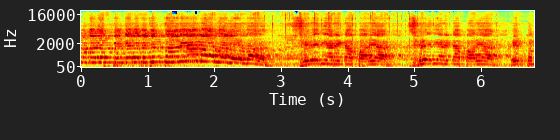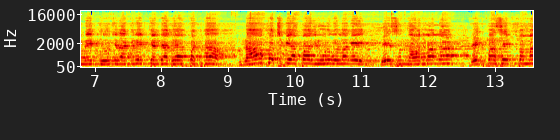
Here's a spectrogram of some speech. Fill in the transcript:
ਮੁੰਡੇ ਦੇ ਪਿੰਡੇ ਦੇ ਵਿੱਚ ਤਾੜੀਆਂ ਮਾਰਦਾ ਜ਼ੋਰਦਾਰ। ਸਿਰੇ ਦੀਆਂ ਰੇਟਾਂ ਪਾ ਰਿਹਾ। ਸਿਰੇ ਦੀਆਂ ਰੇਟਾਂ ਪਾ ਰਿਹਾ। ਇਹ ਪੰਮੇ ਕੋਚ ਦਾ ਕਹਿੰਦੇ ਚੰਡਾ ਖੋਇਆ ਪੱਠਾ। ਨਾ ਪੁੱਛ ਕੇ ਆਪਾਂ ਜ਼ਰੂਰ ਬੋਲਾਂਗੇ ਇਸ ਨੌਜਵਾਨ। ਦਾ ਇੱਕ ਪਾਸੇ ਪੰਮਾ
